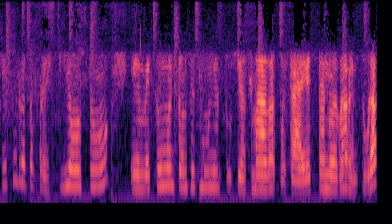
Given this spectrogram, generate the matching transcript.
que es un reto precioso. eh, me tomo entonces muy entusiasmada pues a esta nueva aventura,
